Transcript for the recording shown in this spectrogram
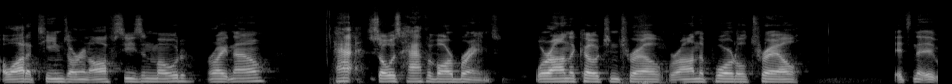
a lot of teams are in off season mode right now. Ha- so is half of our brains. We're on the coaching trail. We're on the portal trail. It's it,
